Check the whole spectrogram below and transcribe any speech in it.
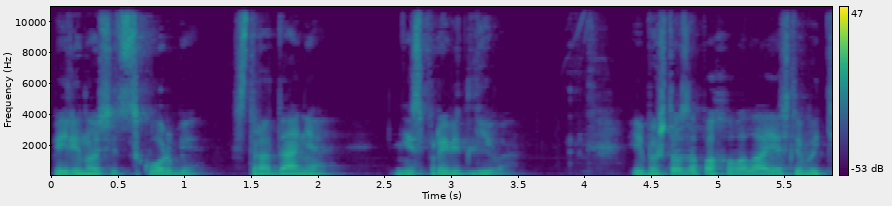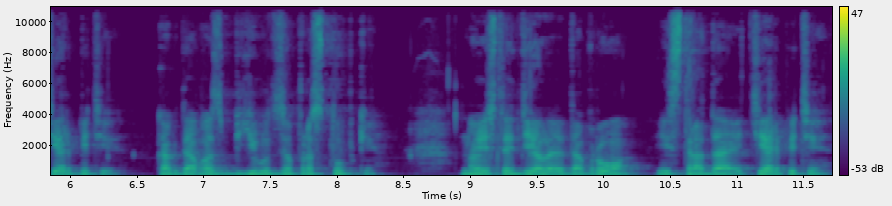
переносит скорби, страдания несправедливо. Ибо что за похвала, если вы терпите, когда вас бьют за проступки? Но если, делая добро и страдая, терпите,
